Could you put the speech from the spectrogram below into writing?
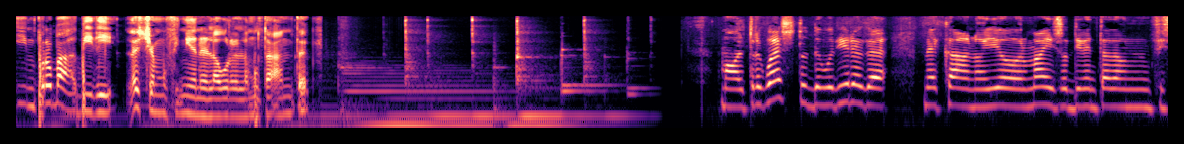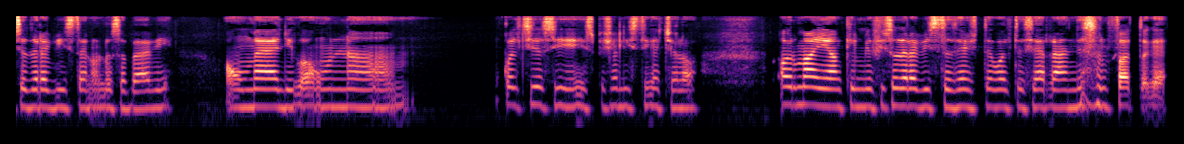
improbabili. Lasciamo finire Laura la mutante. Ma oltre questo devo dire che Meccano, io ormai sono diventata un fisioterapista, non lo sapevi o un medico, un uh, qualsiasi specialistica ce l'ho. Ormai anche il mio fisioterapista certe volte si arrende sul fatto che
